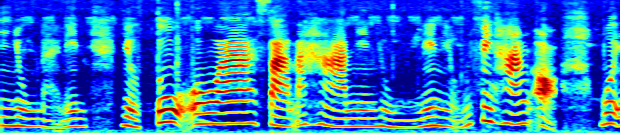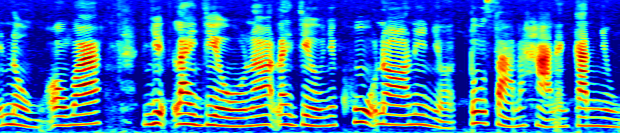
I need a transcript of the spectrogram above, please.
ยี่ยุงไหนนี่อยู่ตู้โอว่าสารอาหารยี่ยุงนี่เดี๋ยวมันฟีห้างออบัวหนุ่งโอว่ายึดลายเยียวนะลายเยียวเนี่ยคู่นอนี่เดี๋ยวตู้สารอาหารแองกันยุง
